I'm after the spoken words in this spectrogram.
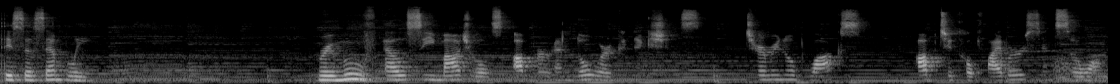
Disassembly. Remove LC module's upper and lower connections, terminal blocks, optical fibers, and so on.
